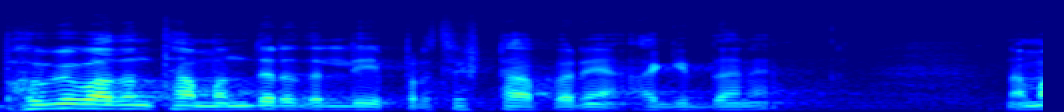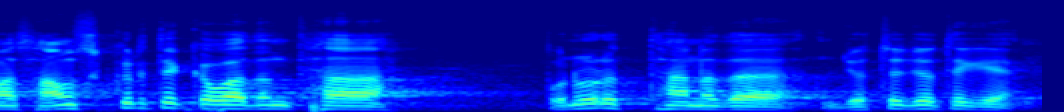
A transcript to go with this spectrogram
ಭವ್ಯವಾದಂಥ ಮಂದಿರದಲ್ಲಿ ಪ್ರತಿಷ್ಠಾಪನೆ ಆಗಿದ್ದಾನೆ. ನಮ್ಮ ಸಾಂಸ್ಕೃತಿಕವಾದಂಥ ಪುನರುತ್ಥಾನದ ಜೊತೆ ಜೊತೆಗೆ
